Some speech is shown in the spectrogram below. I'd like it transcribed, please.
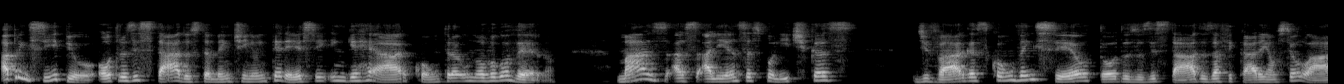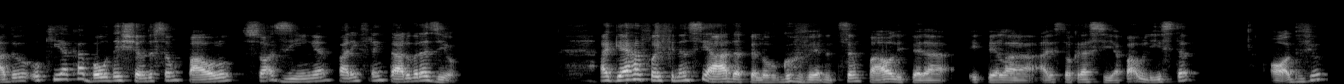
A princípio, outros estados também tinham interesse em guerrear contra o novo governo, mas as alianças políticas de Vargas convenceu todos os estados a ficarem ao seu lado, o que acabou deixando São Paulo sozinha para enfrentar o Brasil. A guerra foi financiada pelo governo de São Paulo e pela, e pela aristocracia paulista, óbvio,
